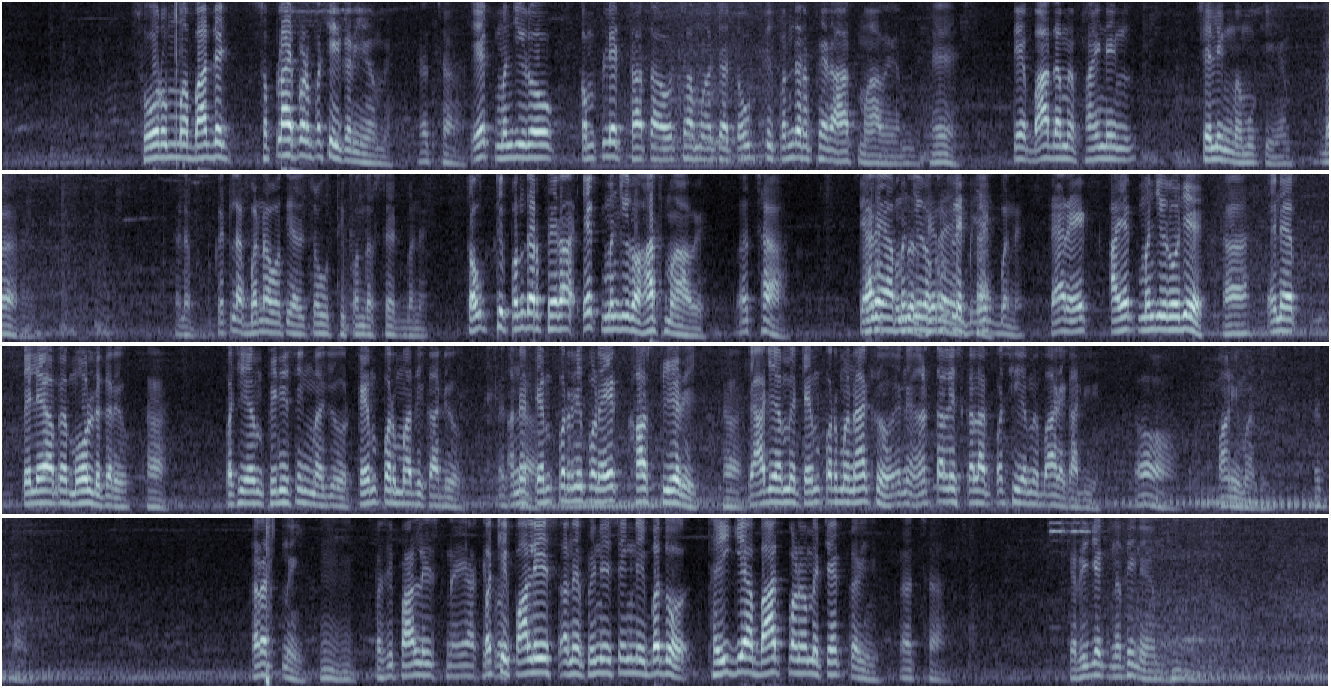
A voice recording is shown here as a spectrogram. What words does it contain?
શોરૂમમાં બાદ જ સપ્લાય પણ પછી કરીએ અમે. અચ્છા. એક મંજીરો કમ્પ્લીટ થતા ઓછામાં ઓછા ચૌદથી પંદર ફેરા હાથમાં આવે અમને હે. તે બાદ અમે ફાઇનલ સેલિંગમાં મૂકીએ એમ. બરાબર. એટલે કેટલા બનાવો ત્યારે ચૌદથી પંદર સેટ બને? ચૌદથી પંદર ફેરા એક મંજીરો હાથમાં આવે. અચ્છા. ત્યારે આ 14, 15 મંજીરો કમ્પ્લીટ એક બને. ત્યારે એક આ એક મંજીરો છે એને પહેલે આપણે મોલ્ડ કર્યો. હા. પછી એમ ફિનિશિંગમાં ગયો ટેમ્પરમાંથી કાઢ્યો. અને ટેમ્પરની પણ એક ખાસ થિયરી કે આજે અમે ટેમ્પરમાં નાખ્યો એને અડતાલીસ કલાક પછી અમે બહાર કાઢીએ પાણીમાંથી. અચ્છા. તરત નહીં. પછી પાલિશ ને પછી પાલિશ અને ફિનિશિંગ ને બધો થઈ ગયા બાદ પણ અમે ચેક કરીએ. અચ્છા. કે રિજેક્ટ નથી ને એમ.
